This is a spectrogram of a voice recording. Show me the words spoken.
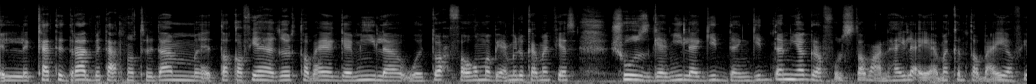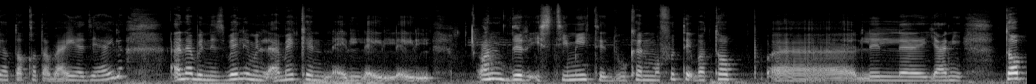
ال cathedral بتاعت نوتردام الطاقة فيها غير طبيعية جميلة وتحفة. وهم بيعملوا كمان فيها shows جميلة جدا جدا. Niagara Falls طبعا هايلة. أي أماكن طبيعية فيها طاقة طبيعية دي هايلة. أنا بالنسبة لي من الأماكن ال ال ال underestimated وكان المفروض تبقى top آه لل يعني top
